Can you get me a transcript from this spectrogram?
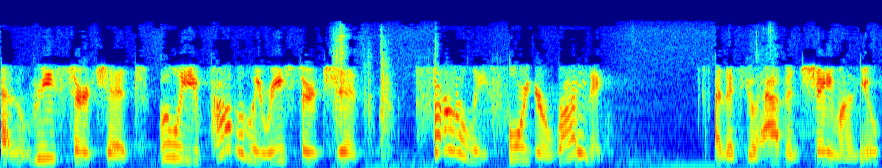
and research it. Well, you probably research it thoroughly for your writing. And if you haven't, shame on you.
